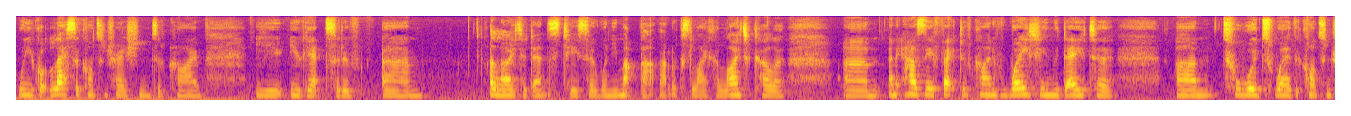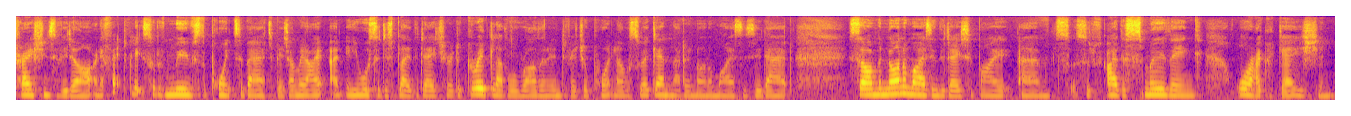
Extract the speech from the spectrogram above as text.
Where you've got lesser concentrations of crime, you, you get sort of um, a lighter density. So when you map that, that looks like a lighter colour. Um, and it has the effect of kind of weighting the data um, towards where the concentrations of it are and effectively it sort of moves the points about a bit. I mean, I, and you also display the data at a grid level rather than individual point level, so again that anonymises it out. So I'm anonymising the data by um, sort of either smoothing or aggregation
